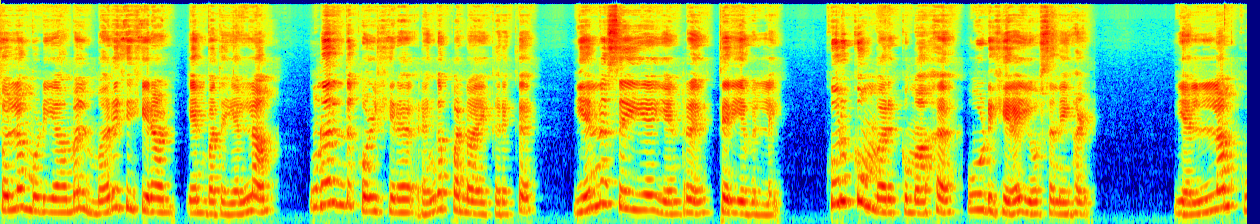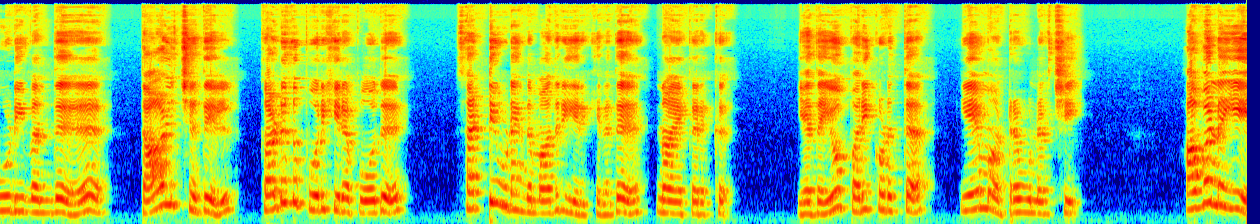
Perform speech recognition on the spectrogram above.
சொல்ல முடியாமல் மருகுகிறான் என்பதையெல்லாம் உணர்ந்து கொள்கிற ரங்கப்ப நாயக்கருக்கு என்ன செய்ய என்று தெரியவில்லை. குறுக்கும் மறுக்குமாக ஓடுகிற யோசனைகள். எல்லாம் கூடி வந்து தாளிச்சதில் கடுகு பொரிகிற போது சட்டி உடைந்த மாதிரி இருக்கிறது நாயக்கருக்கு. எதையோ பறிகொடுத்த ஏமாற்ற உணர்ச்சி. அவனையே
